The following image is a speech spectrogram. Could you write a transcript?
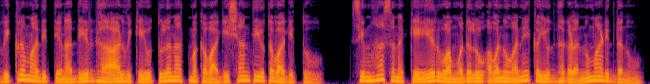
ವಿಕ್ರಮಾದಿತ್ಯನ ದೀರ್ಘ ಆಳ್ವಿಕೆಯು ತುಲನಾತ್ಮಕವಾಗಿ ಶಾಂತಿಯುತವಾಗಿತ್ತು. ಸಿಂಹಾಸನಕ್ಕೆ ಏರುವ ಮೊದಲು ಅವನು ಅನೇಕ ಯುದ್ಧಗಳನ್ನು ಮಾಡಿದ್ದನು.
